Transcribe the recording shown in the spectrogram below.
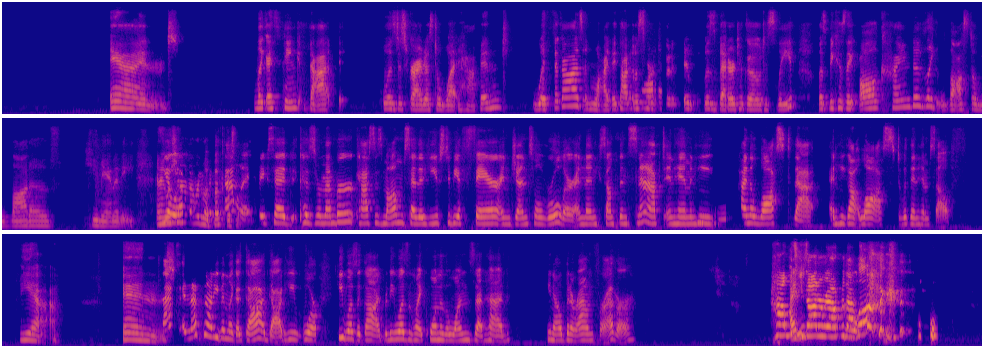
And like I think that was described as to what happened with the gods and why they thought it was smart to to, it was better to go to sleep was because they all kind of like lost a lot of humanity. And I Yeah, wish well, I remembered what book this was. They said because remember Cas's mom said that he used to be a fair and gentle ruler and then something snapped in him and he mm-hmm. kind of lost that and he got lost within himself Yeah. And that's and that's not even like a god god he or he was a god but he wasn't like one of the ones that had you know been around forever how was I he just- not around for that long?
